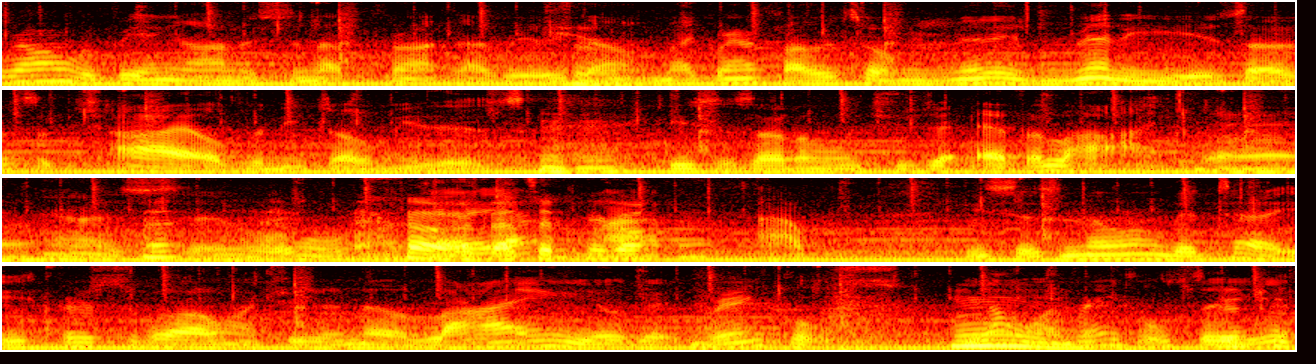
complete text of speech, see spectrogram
wrong with being honest and upfront. I really Sure. don't. My grandfather told me many, many years, I was a child when he told me this. Mhm. He says, I don't want you to ever lie. Uh, And I said, well, Oh, okay. that's a I- big I- one. He says, no, I'm going to tell you. First of all, I want you to know, lying, you'll get wrinkles. You don't want Mm. wrinkles, do you?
